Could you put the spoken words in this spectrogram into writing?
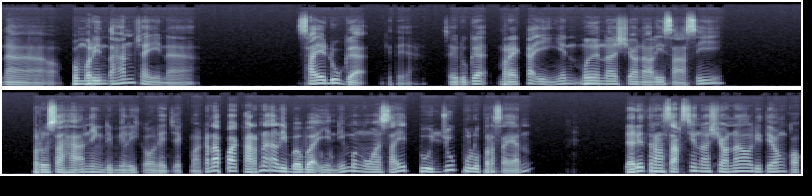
Nah, pemerintahan China saya duga gitu ya. Saya duga mereka ingin menasionalisasi perusahaan yang dimiliki oleh Jack Ma. Kenapa? Karena Alibaba ini menguasai 70% dari transaksi nasional di Tiongkok.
